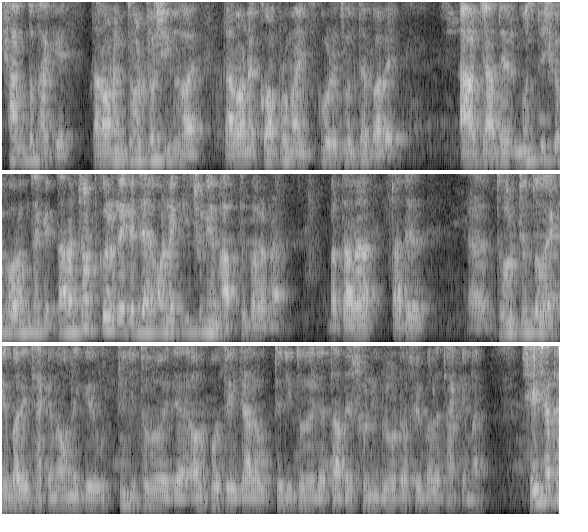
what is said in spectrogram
শান্ত থাকে, তারা অনেক ধৈর্যশীল হয়, তারা অনেক কম্প্রোমাইজ করে চলতে পারে। আর যাদের মস্তিষ্ক গরম থাকে, তারা চট করে রেগে যায়, অনেক কিছু নিয়ে ভাবতে পারে না, বা তারা তাদের ধৈর্য তো একেবারেই থাকে না। অনেকে উত্তেজিত হয়ে যায়, অল্পতেই যারা উত্তেজিত হয়ে যায় তাদের শনি গ্রহটা ফেভারে থাকে না। সেই সাথে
